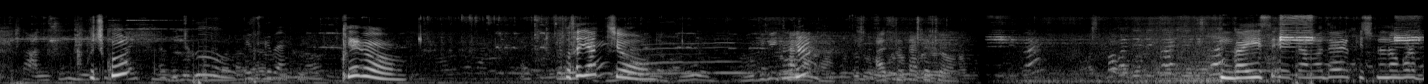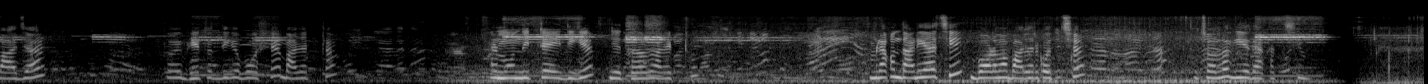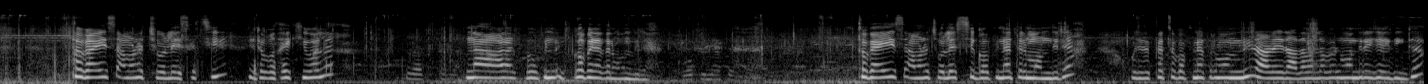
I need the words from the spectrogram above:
পুচকু? কে গো? কোথায় যাচ্ছ? হ্যাঁ? গাইস এটা আমাদের কৃষ্ণনগর বাজার। তো ওই ভেতর দিকে বসে বাজারটা। আর মন্দিরটা এইদিকে যেতে হবে আরেকটু। আমরা এখন দাঁড়িয়ে আছি বড় মা বাজার করছে। তো চলো গিয়ে দেখাচ্ছি। তো গাইস আমরা চলে এসেছি। এটা কোথায়, কি বলে? না, আর গোপীনাথের মন্দিরে। তো গাইস আমরা চলে এসেছি গোপীনাথের মন্দিরে। ওই দেখতে গোপীনাথের মন্দির আর এই রাধাবল্লভের মন্দির, এই যে এই দিকটা।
